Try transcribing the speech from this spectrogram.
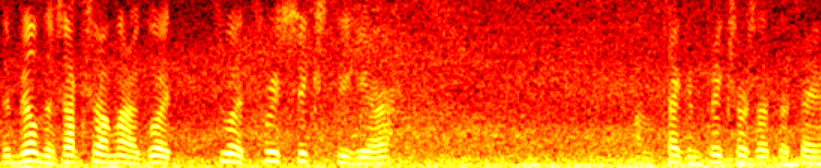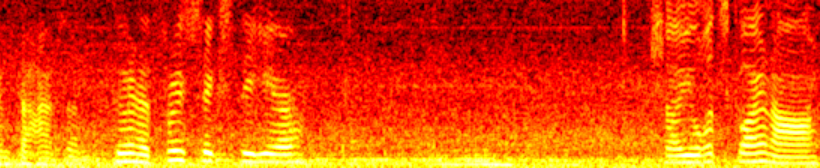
the buildings. Actually I'm gonna go do a 360 here taking pictures at the same time. So I'm doing a 360 here. Show you what's going on.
